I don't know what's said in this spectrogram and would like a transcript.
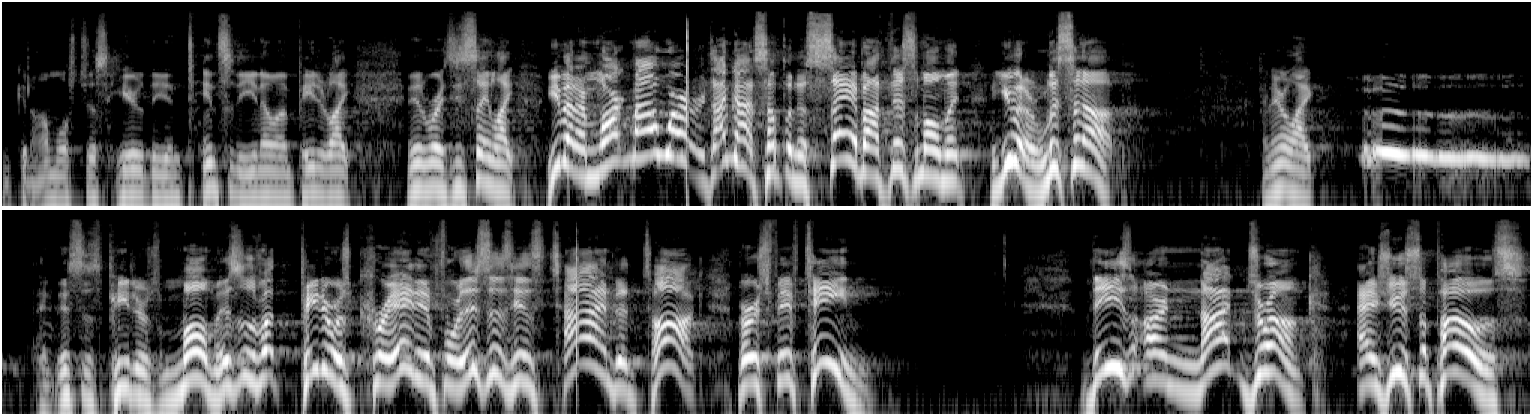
You can almost just hear the intensity, you know, and Peter, like, in other words, he's saying, like, you better mark my words. I've got something to say about this moment, and you better listen up. And they're like, Ooh. and this is Peter's moment. This is what Peter was created for. This is his time to talk. Verse 15. These are not drunk, as you suppose,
